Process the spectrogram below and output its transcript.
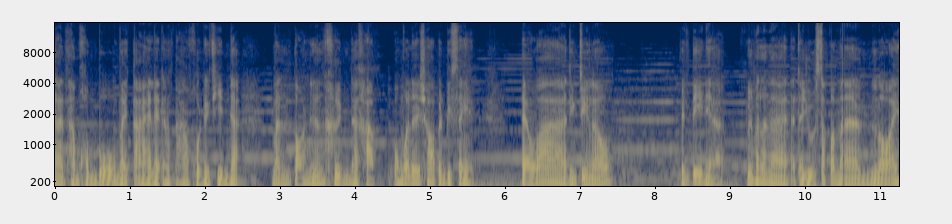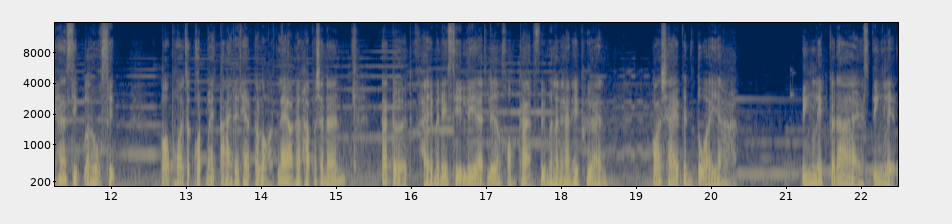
การทำคอมโบไม้ตายอะไรต่างๆ คนในทีมเนี่ยมันต่อเนื่องขึ้นนะครับ ผมก็เลยชอบเป็นพิเศษ แต่ว่าจริงๆแล้วเวนตี้เนี่ยพื้นพลังงานอาจจะอยู่สักประมาณ 150-160 ก็พอจะกดไม้ตายได้แทบตลอดแล้วนะครับ เพราะฉะนั้นถ้าเกิดใครไม่ได้ซีเรียสเรื่องของการฟื้นพลังงานให้เพื่อน ก็ใช้เป็นตัวอย่างสติงเลตก็ได้สติงเลต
